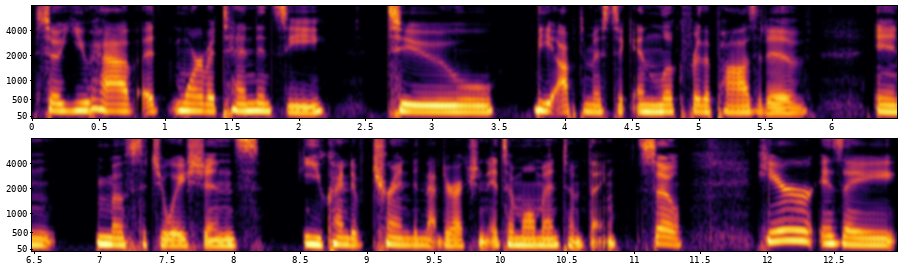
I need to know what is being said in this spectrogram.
so you have a more of a tendency to be optimistic and look for the positive in most situations. You kind of trend in that direction. It's a momentum thing. So, here is a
